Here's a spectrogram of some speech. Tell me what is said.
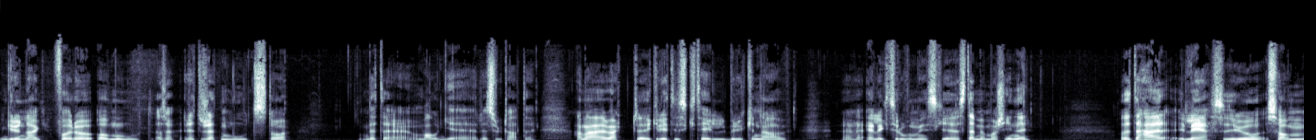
grunnlag for å, å mot, altså, rett og slett motstå dette valgresultatet. Han har vært eh, kritisk til bruken av eh, elektroniske stemmemaskiner. Og dette her leser jo som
